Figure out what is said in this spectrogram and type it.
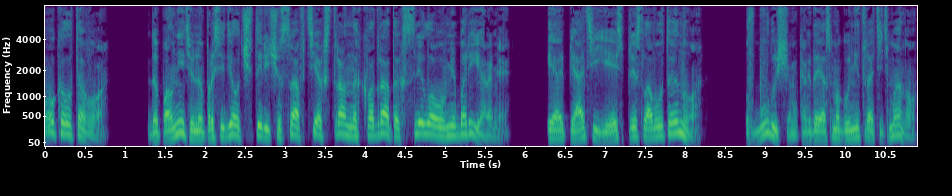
Около того. Дополнительно просидел четыре часа в тех странных квадратах с лиловыми барьерами. И опять есть пресловутое «но». В будущем, когда я смогу не тратить ману,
